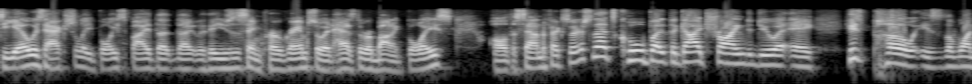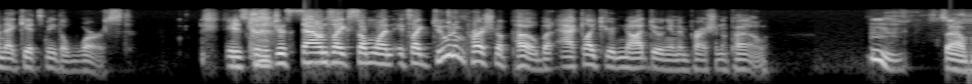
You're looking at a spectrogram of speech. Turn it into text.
D-O is actually voiced by the, the they use the same program, so it has the robotic voice. All the sound effects are there, so that's cool. But the guy trying to do a, a his Poe is the one that gets me the worst. Is because it just sounds like someone. It's like do an impression of Poe, but act like you're not doing an impression of Poe. Hmm. So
